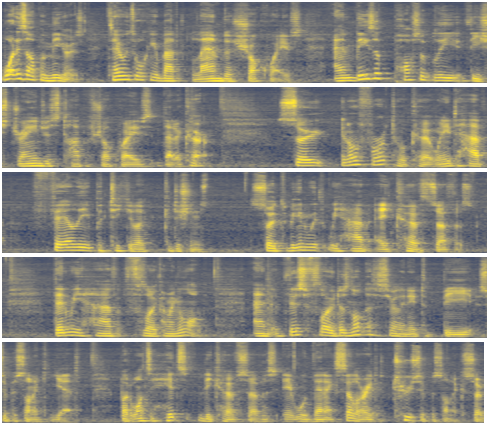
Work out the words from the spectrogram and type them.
What is up amigos? Today we're talking about lambda shockwaves and these are possibly the strangest type of shockwaves that occur. So in order for it to occur we need to have fairly particular conditions. So to begin with we have a curved surface. Then we have flow coming along and this flow does not necessarily need to be supersonic yet but once it hits the curved surface it will then accelerate to supersonic so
